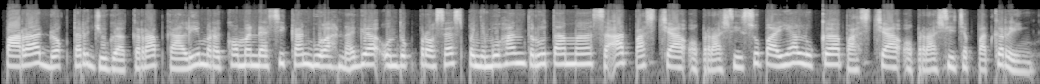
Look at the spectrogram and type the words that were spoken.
Para dokter juga kerap kali merekomendasikan buah naga untuk proses penyembuhan terutama saat pasca operasi supaya luka pasca operasi cepat kering.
